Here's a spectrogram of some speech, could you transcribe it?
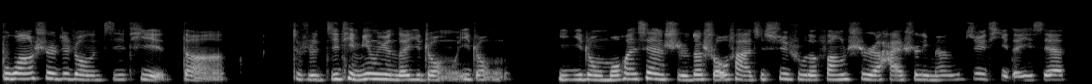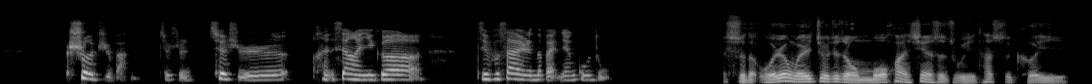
不光是这种集体的，就是集体命运的一种一种以一种魔幻现实的手法去叙述的方式，还是里面具体的一些设置吧，就是确实很像一个吉普赛人的《百年孤独》。是的，我认为就这种魔幻现实主义，它是可以。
